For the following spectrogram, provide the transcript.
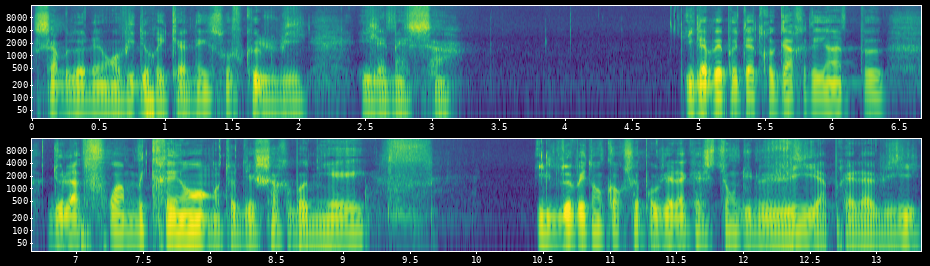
ça me donnait envie de ricaner, sauf que lui, il aimait ça. Il avait peut-être gardé un peu de la foi mécréante des charbonniers. Il devait encore se poser la question d'une vie après la vie,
